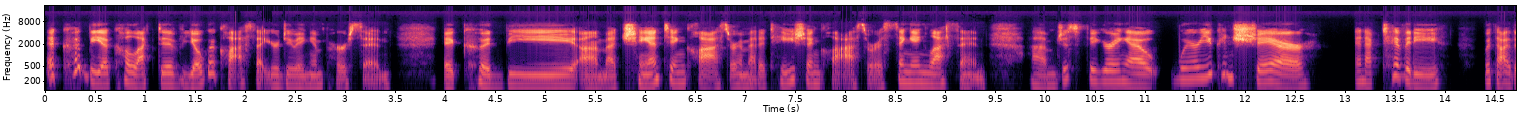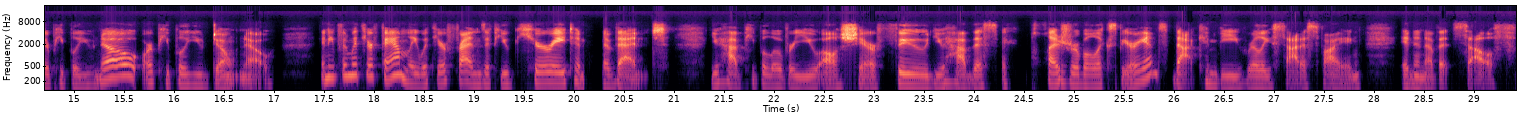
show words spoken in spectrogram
It could be a collective yoga class that you're doing in person. It could be um, a chanting class or a meditation class or a singing lesson. Um, just figuring out where you can share an activity with either people you know or people you don't know and even with your family, with your friends, if you curate an event, you have people over, you all share food, you have this eh, pleasurable experience, that can be really satisfying in and of itself.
